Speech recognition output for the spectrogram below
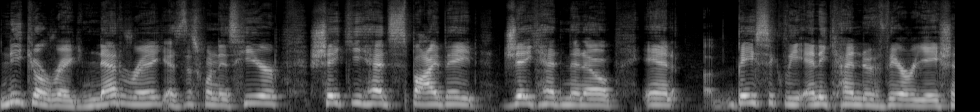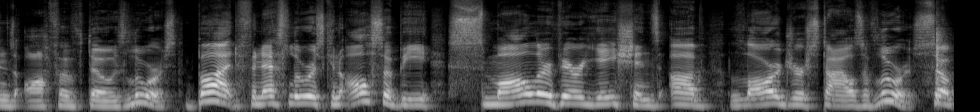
Neko rig, Ned rig, as this one is here, shaky head spy bait, jig head minnow, and uh, basically any kind of variations off of those lures. But finesse lures can also be smaller variations of larger styles of lures. So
